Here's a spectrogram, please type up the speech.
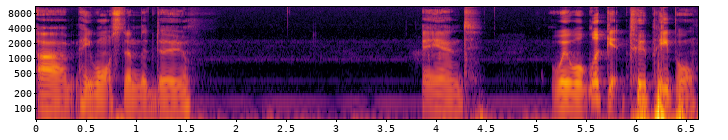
um, He wants them to do. And we will look at two people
